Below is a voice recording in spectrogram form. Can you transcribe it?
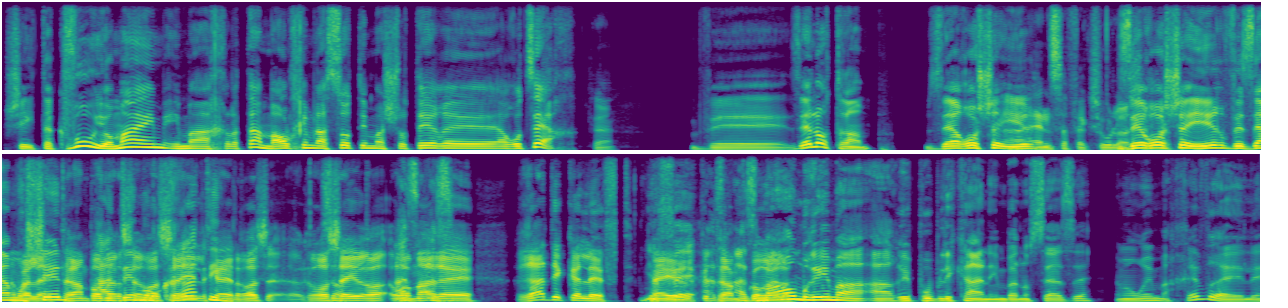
שהתעכבו יומיים עם ההחלטה מה הולכים לעשות עם השוטר אה, הרוצח. כן. וזה לא טראמפ, זה ראש העיר, אה, אין ספק שהוא לא זה אשם. ראש העיר, וזה אבל המושל טראמפ אומר שראש העיר, הדמוקרטי. כן, ראש- ראש העיר, הוא אז- אמר רדיקל לפט, מאיר, יפה, אז, טראמפ אז קורא מה לו. אומרים הרפובליקנים בנושא הזה? הם אומרים, החבר'ה האלה,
